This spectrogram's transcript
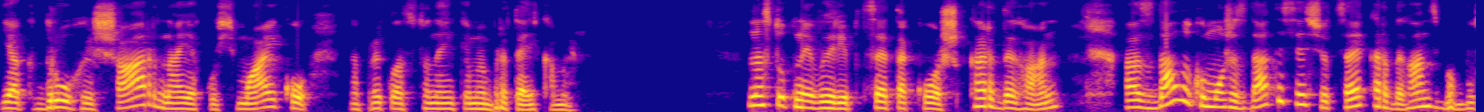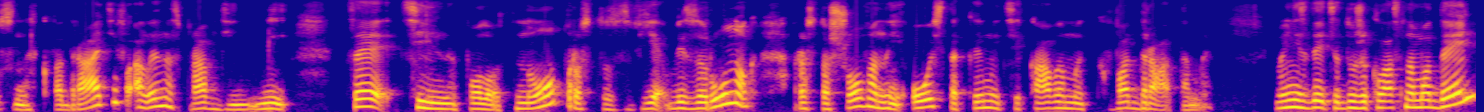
як другий шар на якусь майку, наприклад, з тоненькими бретельками. Наступний виріб це також кардиган. Здалеку може здатися, що це кардиган з бабусиних квадратів, але насправді ні. Це цільне полотно, просто візерунок розташований ось такими цікавими квадратами. Мені здається, дуже класна модель,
